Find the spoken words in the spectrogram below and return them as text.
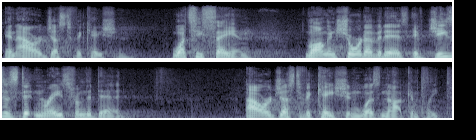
in our justification. What's he saying? Long and short of it is if Jesus didn't raise from the dead, our justification was not complete.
